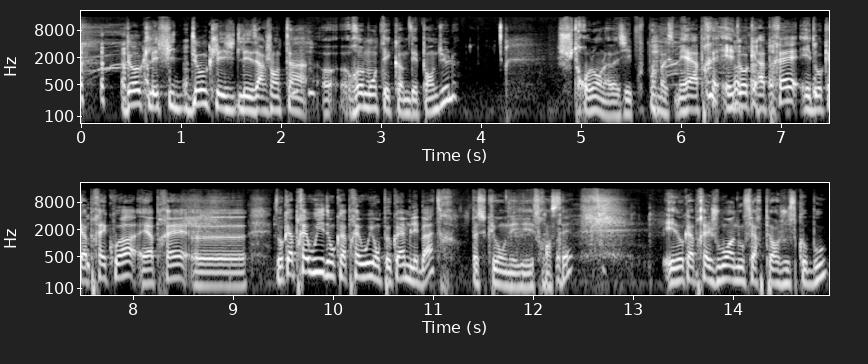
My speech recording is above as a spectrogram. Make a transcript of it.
donc les, donc les, les Argentins euh, remontaient comme des pendules. Je suis trop long là, vas-y, coupe-moi Max. Mais après, et donc après, et donc après quoi? Et après, euh, donc après oui, donc après oui, on peut quand même les battre parce qu'on est des Français. Et donc après, jouons à nous faire peur jusqu'au bout.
